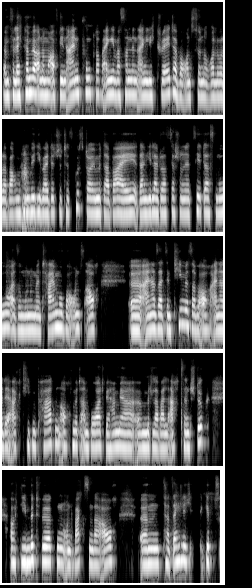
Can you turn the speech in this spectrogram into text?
ähm, vielleicht können wir auch nochmal auf den einen Punkt drauf eingehen, was haben denn eigentlich Creator bei uns für eine Rolle oder warum mhm. haben wir die bei Digital School Story mit dabei? Daniela, du hast ja schon erzählt, dass Mo, also Monumental Mo bei uns auch äh, einerseits im Team ist, aber auch einer der aktiven Paten auch mit an Bord. Wir haben ja äh, mittlerweile 18 Stück, auch die mitwirken und wachsen da auch. Ähm, tatsächlich geht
